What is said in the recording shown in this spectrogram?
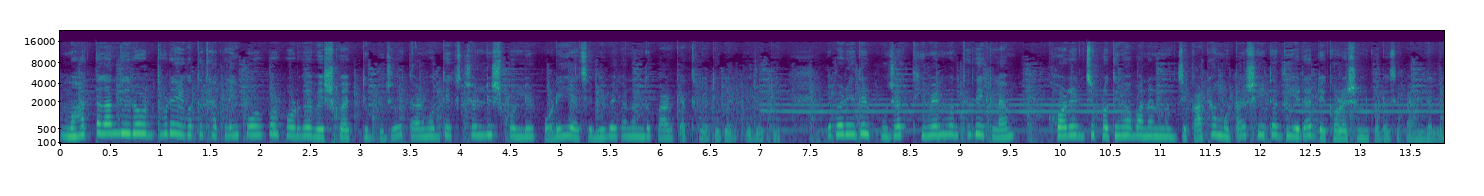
মহাত্মা গান্ধী রোড ধরে এগোতে থাকলেই পরপর পড়বে বেশ কয়েকটি পুজো। তার মধ্যে একচল্লিশ পল্লীর পরেই আছে বিবেকানন্দ পার্ক অ্যাথলেটিকের পুজোটি। এবার এদের পুজোর থিমের মধ্যে দেখলাম, খড়ের যে প্রতিমা বানানোর যে কাঠামোটা, সেইটা দিয়ে এরা ডেকোরেশন করেছে প্যান্ডেলে।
